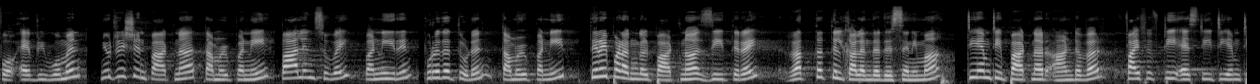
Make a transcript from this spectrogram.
for every woman nutrition partner Tamil paneer பாலின் சுவை பன்னீரின் புரதத்துடன் தமிழ் பன்னீர் திரைப்படங்கள் பார்ட்னர் ஜி திரை ரத்தத்தில் கலந்தது சினிமா டிஎம்டி பார்ட்னர் ஆண்டவர் 550 ST TMT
